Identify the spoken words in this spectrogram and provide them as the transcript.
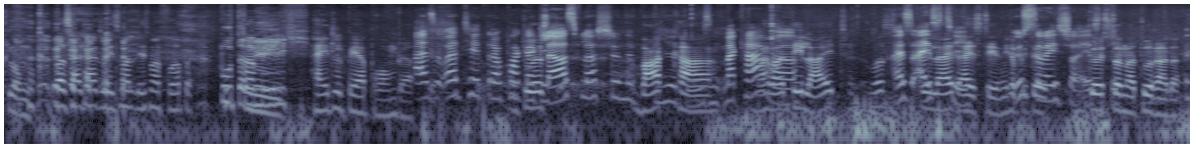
Klonk. Was halt halt, lesen wir, lesen wir vor. Buttermilch, Heidelbeer, Brombeer. Also ein du hast Glasflasche und eine Waka. Bierdosen. Aber Makaber. Delight, was? Als Delight Eistee. Eistee. Ich habe bitte Österreichischer Eistee. Göster Naturradler.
